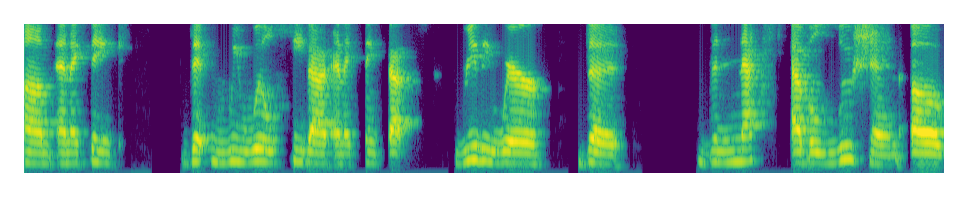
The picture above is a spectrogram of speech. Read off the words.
Um, and I think that we will see that. And I think that's really where the the next evolution of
